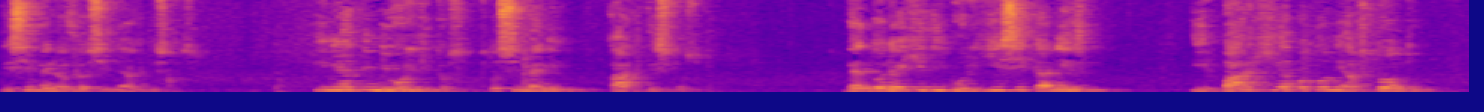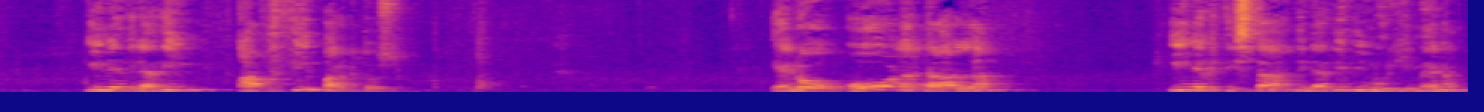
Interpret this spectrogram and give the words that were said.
Τι σημαίνει ο Θεός είναι άκτιστος; Είναι αδημιούργητος. Αυτό σημαίνει άκτιστος. Δεν τον έχει δημιουργήσει κανείς. Υπάρχει από τον εαυτό του. Είναι δηλαδή αυθύπαρκτος. Ενώ όλα τα άλλα είναι χτιστά, δηλαδή δημιουργημένα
